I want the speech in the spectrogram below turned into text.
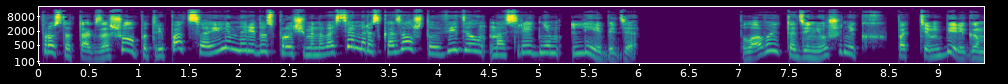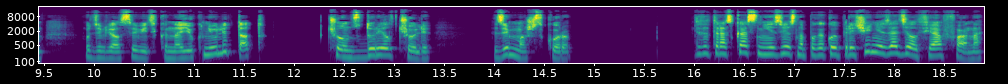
Просто так зашел потрепаться и, наряду с прочими новостями, рассказал, что видел на Среднем лебедя. «Плавает одинешенек под тем берегом», — удивлялся Витька, — «на юг не улетат». «Че он сдурел, че ли? Ж скоро». Этот рассказ неизвестно по какой причине задел Феофана.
